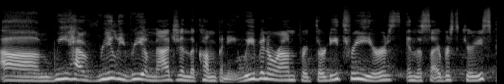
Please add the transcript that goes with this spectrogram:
Um, we have really reimagined the company. We've been around for 33 years in the cybersecurity space,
